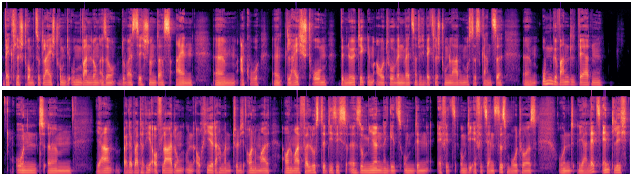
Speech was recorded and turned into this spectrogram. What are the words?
Wechselstrom zu Gleichstrom, die Umwandlung, also du weißt sicher schon, dass ein ähm, Akku äh, Gleichstrom benötigt im Auto. Wenn wir jetzt natürlich Wechselstrom laden, muss das Ganze ähm, umgewandelt werden. Und ähm, ja, bei der Batterieaufladung und auch hier, da haben wir natürlich auch nochmal, auch nochmal Verluste, die sich äh, summieren. Dann geht's um den, um die Effizienz des Motors. Und ja, letztendlich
